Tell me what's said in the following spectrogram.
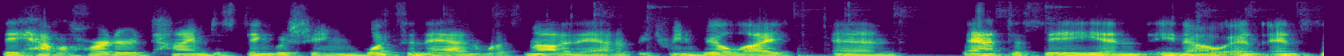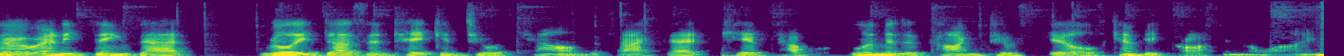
they have a harder time distinguishing what's an ad and what's not an ad between real life and fantasy and you know and and so anything that really doesn't take into account the fact that kids have limited cognitive skills can be crossing the line.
